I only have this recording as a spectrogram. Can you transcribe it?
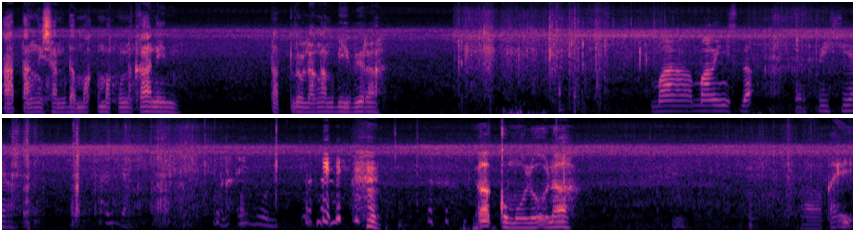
At ang isang damakmak na kanin. Tatlo lang ang bibira. Ma manging isda. Per fisher. Ah, kumulo na. Okay.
